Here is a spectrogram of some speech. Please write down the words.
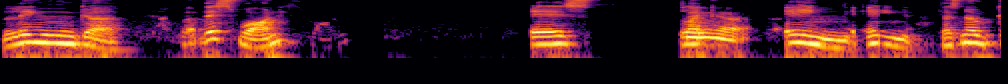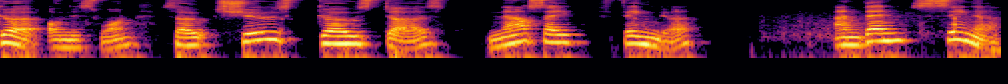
linger, but this one is like Finger. Ing, ing. There's no g on this one. So shoes, goes, does. Now say finger, and then singer,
